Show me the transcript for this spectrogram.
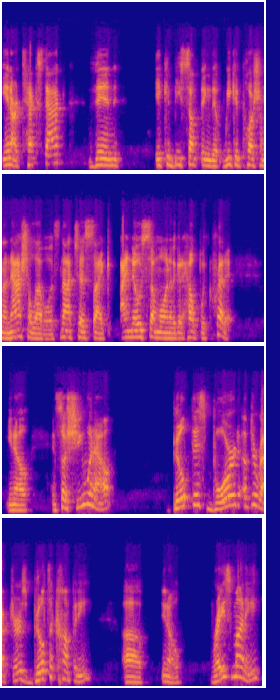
in our tech stack, then it could be something that we could push on a national level. It's not just like I know someone and they're going to help with credit, you know. And so she went out, built this board of directors, built a company, uh, you know, raised money,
